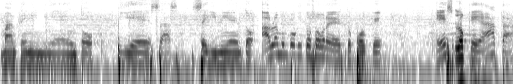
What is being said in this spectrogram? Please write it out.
mantenimiento, piezas, seguimiento. Háblame un poquito sobre esto porque es lo que ata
